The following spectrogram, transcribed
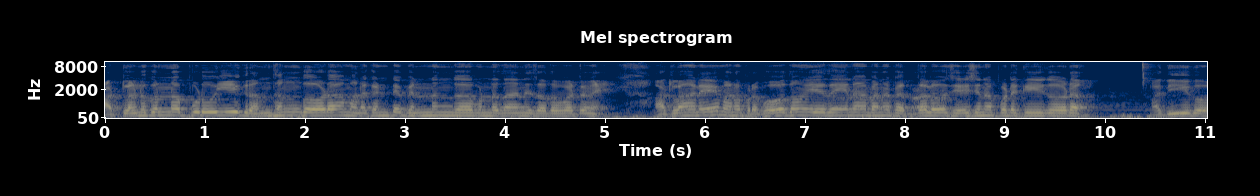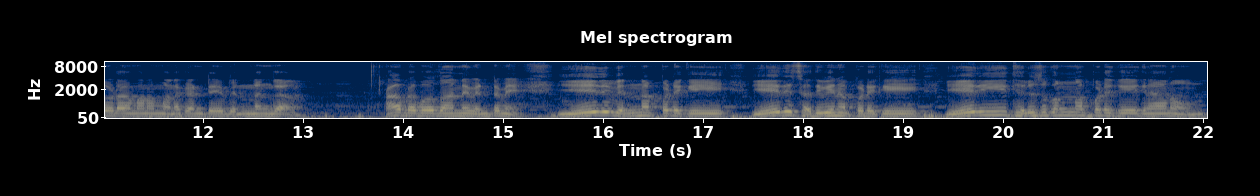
అట్లనుకున్నప్పుడు ఈ గ్రంథం కూడా మనకంటే భిన్నంగా ఉన్నదాన్ని చదవటమే. అట్లానే మన ప్రబోధం ఏదైనా మన పెద్దలో చేసినప్పటికీ కూడా అది కూడా మనం మనకంటే భిన్నంగా ఆ ప్రబోధాన్ని వింటమే. ఏది విన్నప్పటికీ ఏది చదివినప్పటికీ ఏది తెలుసుకున్నప్పటికీ జ్ఞానం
